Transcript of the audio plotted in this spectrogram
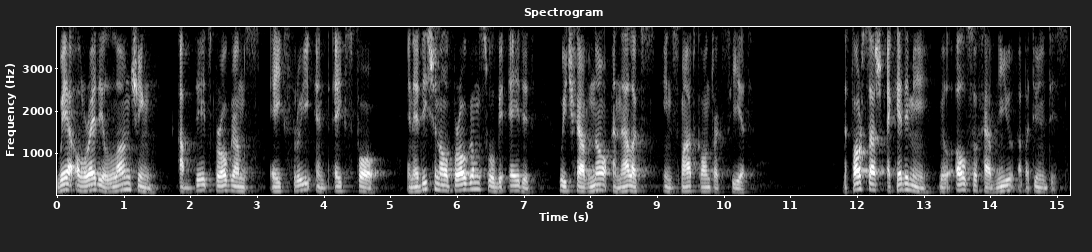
We are already launching updates programs AX3 and AX4, and additional programs will be added which have no analogs in smart contracts yet. The Forsage Academy will also have new opportunities.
